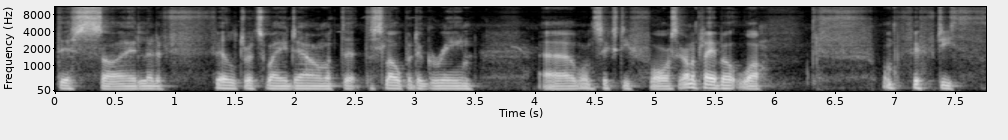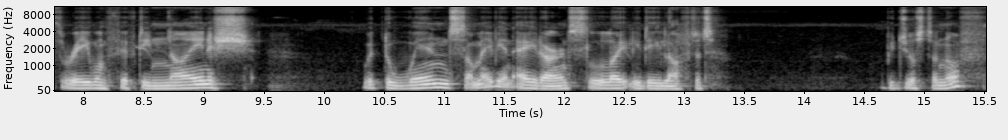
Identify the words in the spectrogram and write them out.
this side, let it filter its way down with the, the slope of the green. Uh, 164. So I'm going to play about, what, 153, 159-ish with the wind. So maybe an 8 iron, slightly de-lofted. Be just enough.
